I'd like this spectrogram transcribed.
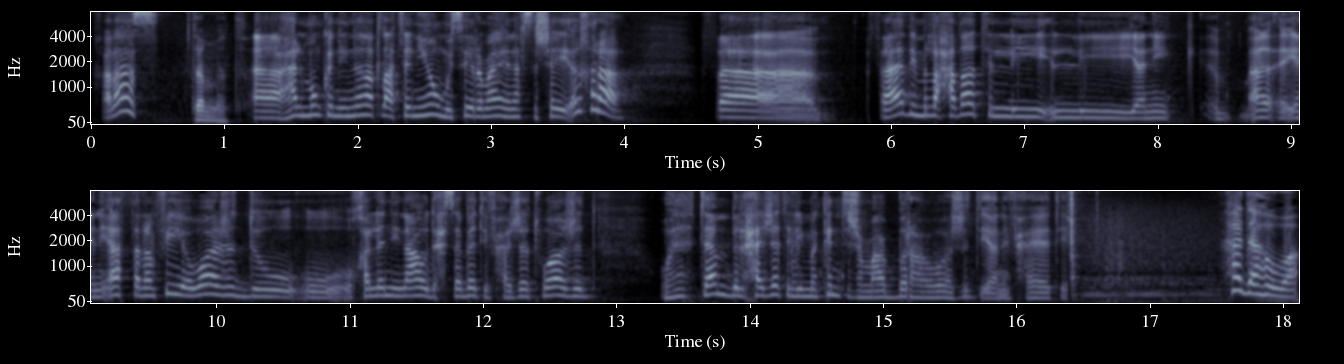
خلاص. تمت. آه هل ممكن إني أطلع ثاني يوم ويصير معي نفس الشيء؟ أخرى ف فهذه من اللحظات اللي اللي يعني يعني اثر فيا واجد وخلاني نعاود حساباتي في حاجات واجد. ونهتم بالحاجات اللي ما كنتش معبرها واجد يعني في حياتي. هذا هو.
